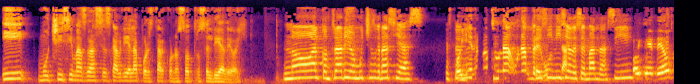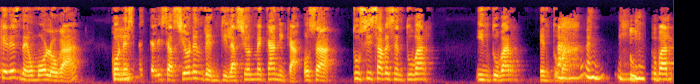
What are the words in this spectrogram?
Y muchísimas gracias, Gabriela, por estar con nosotros el día de hoy. No, al contrario, muchas gracias. Oye, una, una pregunta. inicio de semana, sí. Oye, veo que eres neumóloga con especialización en ventilación mecánica. O sea, tú sí sabes entubar, intubar, entubar. intubar.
